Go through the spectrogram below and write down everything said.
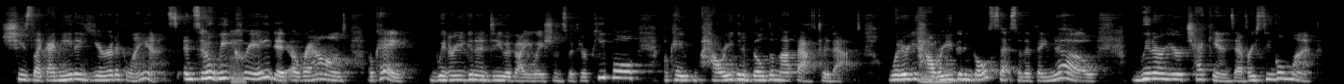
she's like, I need a year at a glance. And so we mm-hmm. created around, okay, when are you going to do evaluations with your people okay how are you going to build them up after that what are you how are you mm-hmm. going to goal set so that they know when are your check-ins every single month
